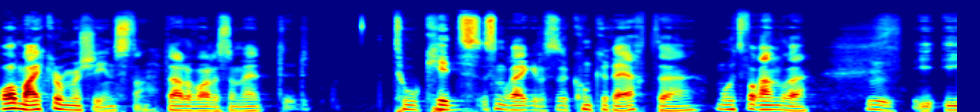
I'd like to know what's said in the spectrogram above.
og Micro Machines, da. Der det var liksom et, to kids som regel som konkurrerte mot hverandre Mm. i, i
